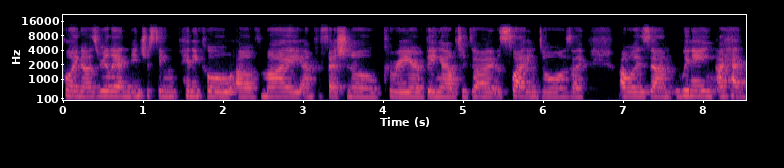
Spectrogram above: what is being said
point, I was really at an interesting pinnacle of my um, professional career of being able to go. It was sliding doors. I, I was um, winning. I had,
